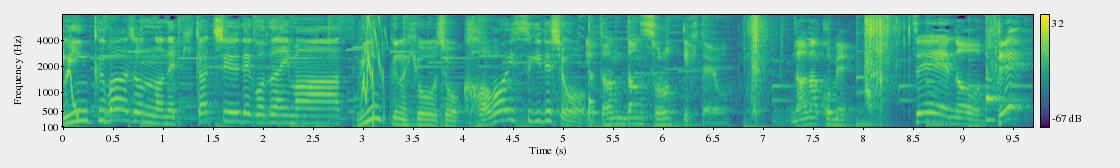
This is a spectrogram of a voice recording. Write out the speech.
ウインクバージョンのねピカチュウでございます。ウインクの表情可愛すぎでしょ。いやだんだん揃ってきたよ。7個目。せーので。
